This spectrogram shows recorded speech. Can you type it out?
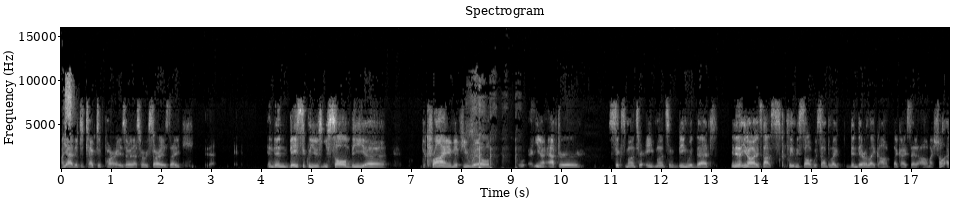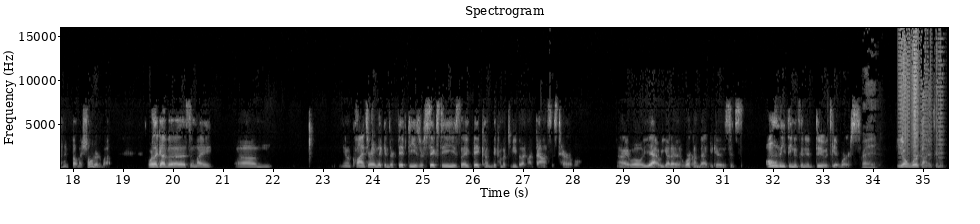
I yeah, s- the detective part is where that's where we started. Is like, and then basically you you solve the uh, the crime, if you will. you know, after six months or eight months of being with that, and you know, it's not completely solved with some, but like then they're like, oh, like I said, oh, my shoulder, I haven't felt my shoulder in a while, or like I've uh, some of my um, you know, clients are like in their fifties or sixties, like they come they come up to me, but like my balance is terrible. All right, well, yeah, we got to work on that because it's only thing it's going to do is get worse. Right. You don't work on it, it's going to.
